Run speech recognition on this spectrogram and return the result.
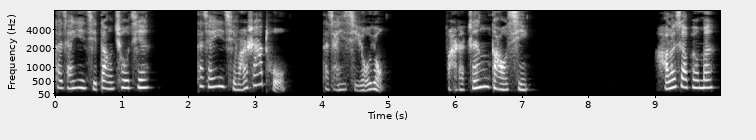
大家一起荡秋千，大家一起玩沙土，大家一起游泳，玩的真高兴。好了，小朋友们，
